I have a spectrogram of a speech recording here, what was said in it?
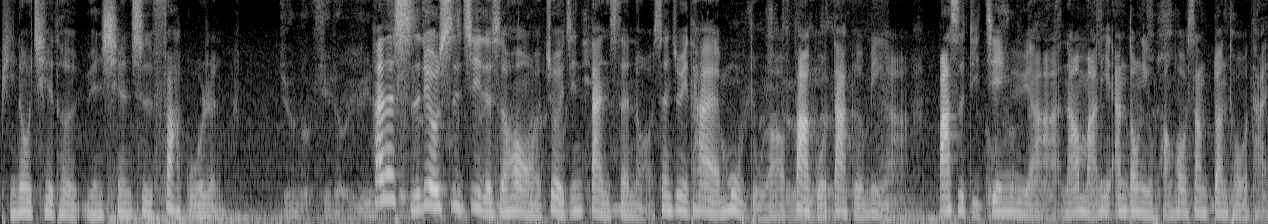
皮诺切特原先是法国人，他在十六世纪的时候就已经诞生了，甚至于他还目睹了法国大革命啊。巴士底监狱啊，然后玛丽安东尼皇后上断头台，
